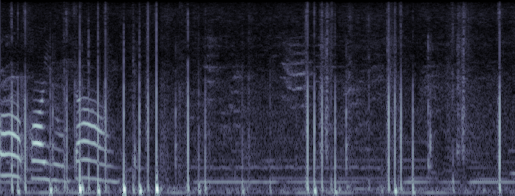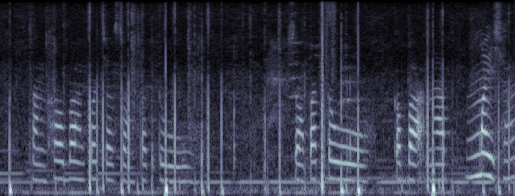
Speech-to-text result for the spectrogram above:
ก็พออยู่ได้ เข้าบ้านก็จะสองประตูสองประตูกระบะนับไม่ใช่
